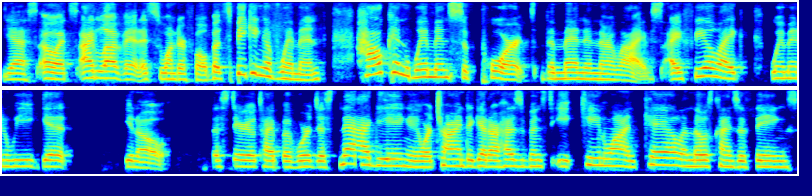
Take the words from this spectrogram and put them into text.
Yes. Oh, it's I love it. It's wonderful. But speaking of women, how can women support the men in their lives? I feel like women we get, you know, the stereotype of we're just nagging and we're trying to get our husbands to eat quinoa and kale and those kinds of things.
